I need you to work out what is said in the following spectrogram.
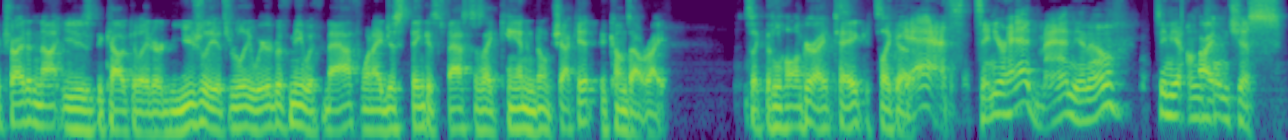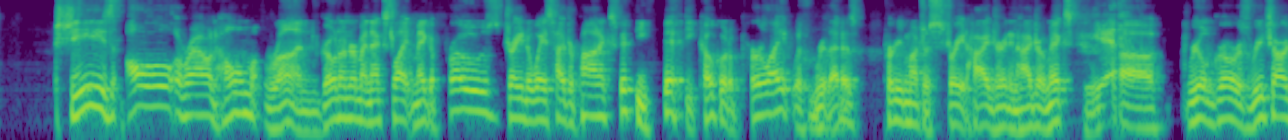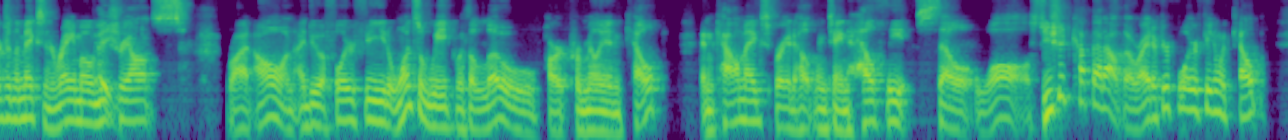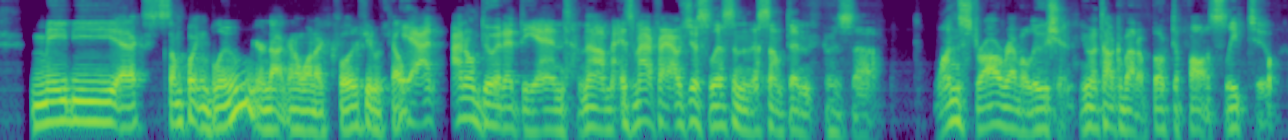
I try to not use the calculator. Usually it's really weird with me with math when I just think as fast as I can and don't check it, it comes out right. It's like the longer I take, it's like a Yeah, it's, it's in your head, man. You know, it's in your unconscious. She's all around home run. Grown under my NextLight Mega Pros, drain to waste hydroponics, 50-50 coco to perlite with that is pretty much a straight hydrating hydro mix. Yeah. Uh, real growers recharge in the mix and Ramo Hey. nutrients. Right on. I do a foliar feed once a week with a low part per million kelp and CalMag spray to help maintain healthy cell walls. You should cut that out though, right? If you're foliar feeding with kelp, maybe at some point in bloom, you're not going to want to foliar feed with kelp. Yeah, I, I don't do it at the end. No, as a matter of fact, I was just listening to something. It was uh, One Straw Revolution. You want to talk about a book to fall asleep to?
